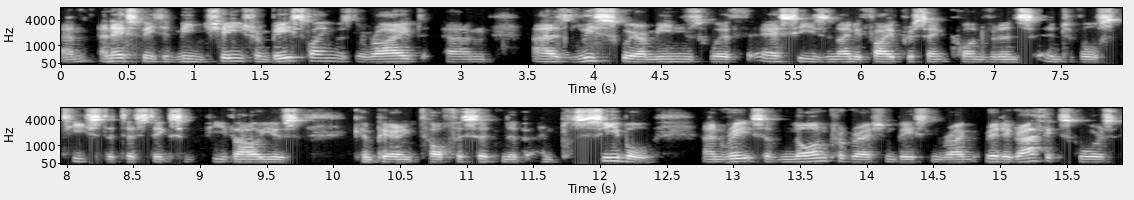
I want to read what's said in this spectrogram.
Um, an estimated mean change from baseline was derived um, as least square means with SEs and 95% confidence intervals, T statistics and p-values comparing tofacitinib and placebo, and rates of non-progression based on radiographic scores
